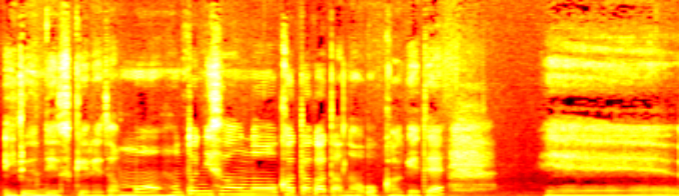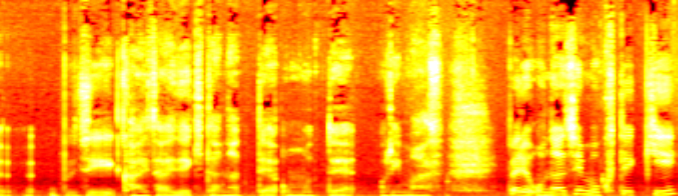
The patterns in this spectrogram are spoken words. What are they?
いるんですけれども本当にその方々のおかげで、えー、無事開催できたなって思っておりますやっぱり同じ目的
